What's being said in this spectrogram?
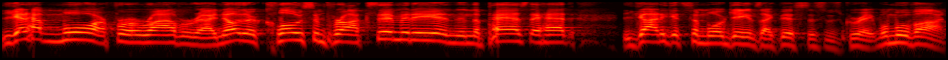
you got to have more for a rivalry. I know they're close in proximity, and in the past they had. You got to get some more games like this. This was great. We'll move on.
